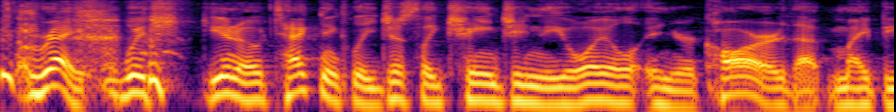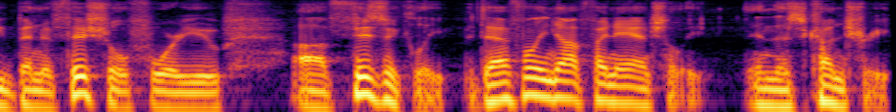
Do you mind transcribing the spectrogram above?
right. Which, you know, technically, just like changing the oil in your car, that might be beneficial for you uh, physically, but definitely not financially in this country.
